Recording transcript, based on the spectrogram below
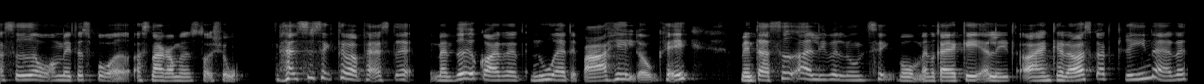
at sidde over middagsbordet og snakke om menstruation. Han synes ikke, det var passende. Man ved jo godt, at nu er det bare helt okay. Men der sidder alligevel nogle ting, hvor man reagerer lidt, og han kan da også godt grine af det,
